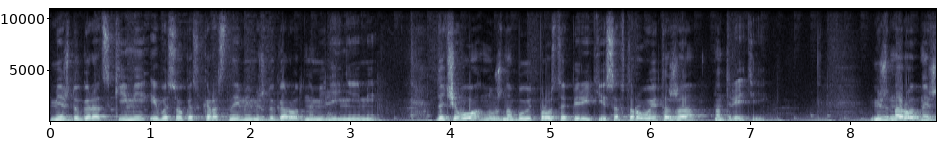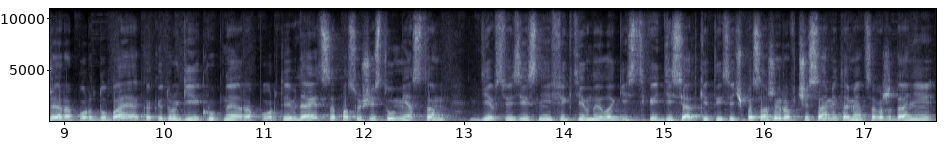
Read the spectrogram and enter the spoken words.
между городскими и высокоскоростными междугородными линиями. Для чего нужно будет просто перейти со второго этажа на третий. Международный же аэропорт Дубая, как и другие крупные аэропорты, является по существу местом, где в связи с неэффективной логистикой десятки тысяч пассажиров часами томятся в ожидании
